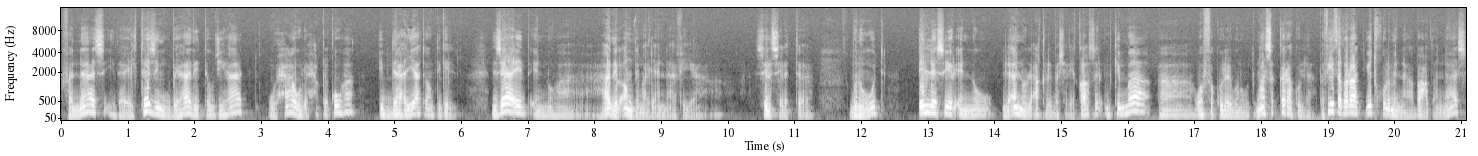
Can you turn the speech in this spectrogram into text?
فالناس إذا التزموا بهذه التوجيهات ويحاولوا يحققوها إبداعياتهم تقل. زائد أنه هذه الأنظمة لأنها فيها سلسلة بنود إلا يصير أنه لأنه العقل البشري قاصر يمكن ما آه وفى كل البنود ما سكرها كلها. ففي ثغرات يدخل منها بعض الناس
